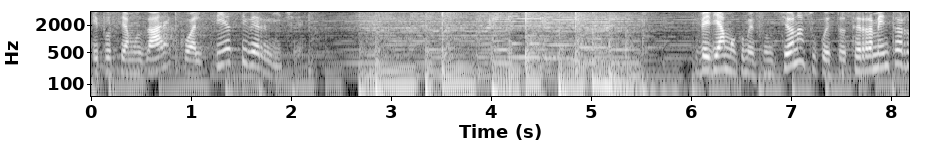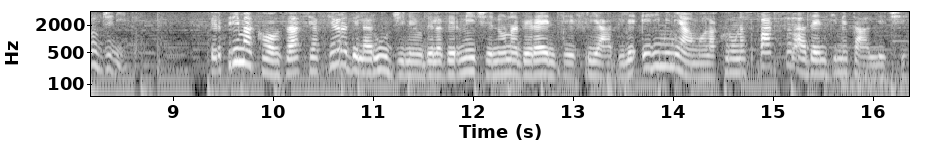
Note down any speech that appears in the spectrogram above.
e possiamo usare qualsiasi vernice. Vediamo come funziona su questo serramento arrugginito. Per prima cosa, se affiora della ruggine o della vernice non aderente e friabile, eliminiamola con una spazzola a denti metallici.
